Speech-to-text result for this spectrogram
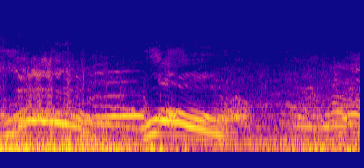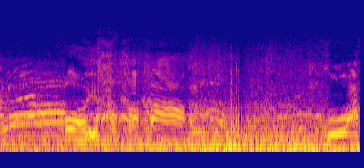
Whoa! Whoa! Oh yeah! Whoa!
